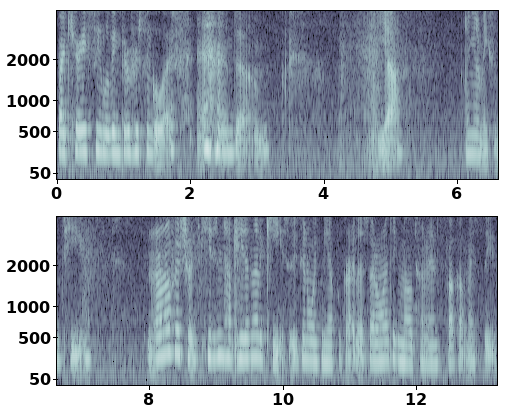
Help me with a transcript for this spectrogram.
vicariously living through her single life and um yeah I'm gonna make some tea I don't know if I should. He didn't have. He doesn't have a key, so he's gonna wake me up regardless. So I don't want to take a melatonin and fuck up my sleep.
